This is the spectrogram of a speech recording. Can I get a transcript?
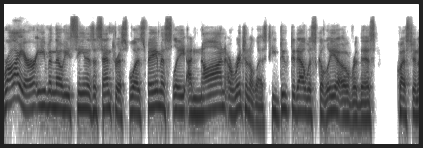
Breyer, even though he's seen as a centrist, was famously a non originalist. He duked it out with Scalia over this question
